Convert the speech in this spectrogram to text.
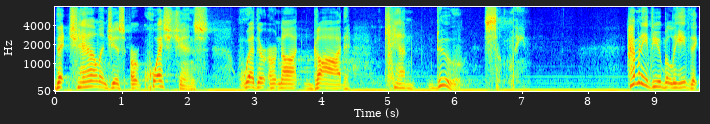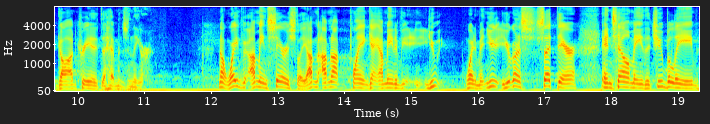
that challenges or questions whether or not God can do something. How many of you believe that God created the heavens and the earth? No, wait, I mean, seriously, I'm, I'm not playing game. I mean, if you, you wait a minute, you, you're going to sit there and tell me that you believe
